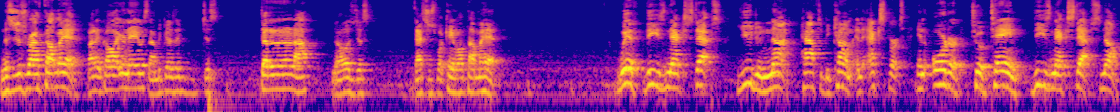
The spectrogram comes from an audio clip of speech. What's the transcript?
And this is just right off the top of my head. If I didn't call out your name, it's not because I just da da da da da. No, it's just that's just what came off the top of my head. With these next steps, you do not have to become an expert in order to obtain these next steps. No.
